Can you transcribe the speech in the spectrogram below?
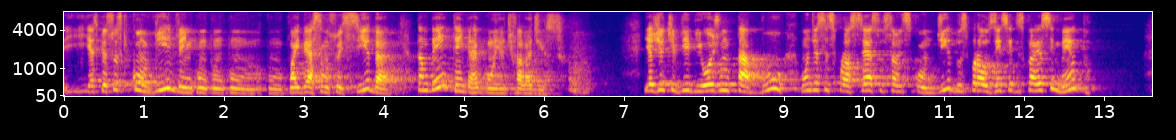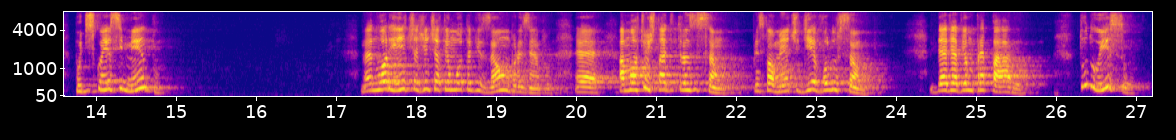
E as pessoas que convivem com, com, com, com a ideação suicida também têm vergonha de falar disso. E a gente vive hoje um tabu onde esses processos são escondidos por ausência de esclarecimento, por desconhecimento. Né? No Oriente, a gente já tem uma outra visão, por exemplo. É, a morte é um estado de transição, principalmente de evolução. Deve haver um preparo. Tudo isso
